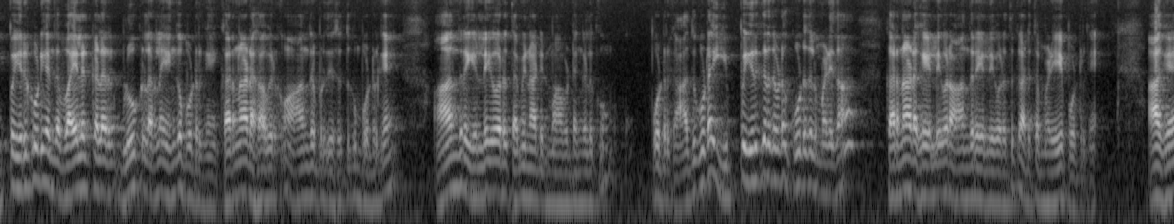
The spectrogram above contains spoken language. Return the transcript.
இப்போ இருக்கக்கூடிய அந்த வயலட் கலர் ப்ளூ கலர்லாம் எங்கே போட்டிருக்கேன்? கர்நாடகாவிற்கும் ஆந்திர பிரதேசத்துக்கும் போட்டிருக்கேன். ஆந்திர எல்லையோர தமிழ்நாட்டின் மாவட்டங்களுக்கும் போட்டிருக்கேன். அது கூட இப்போ இருக்கிறத விட கூடுதல் மழை தான் கர்நாடக எல்லையோரம் ஆந்திர எல்லையோரத்துக்கு அடுத்த மழையே போட்டிருக்கேன். ஆக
